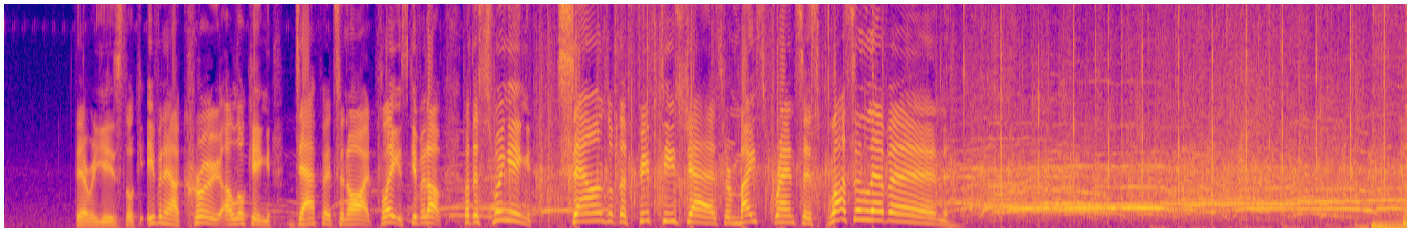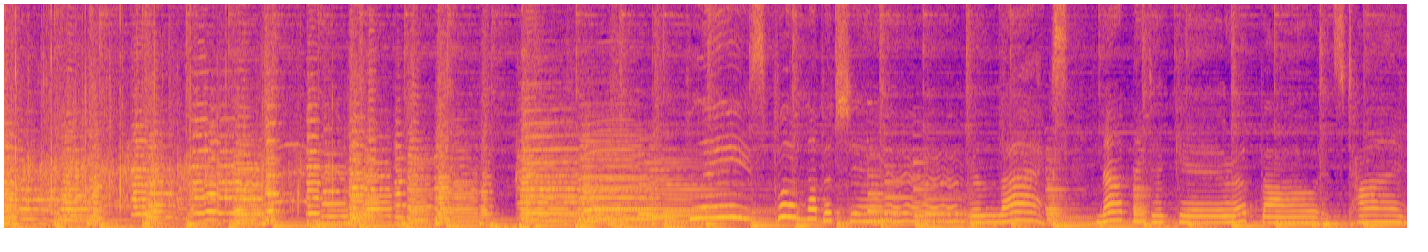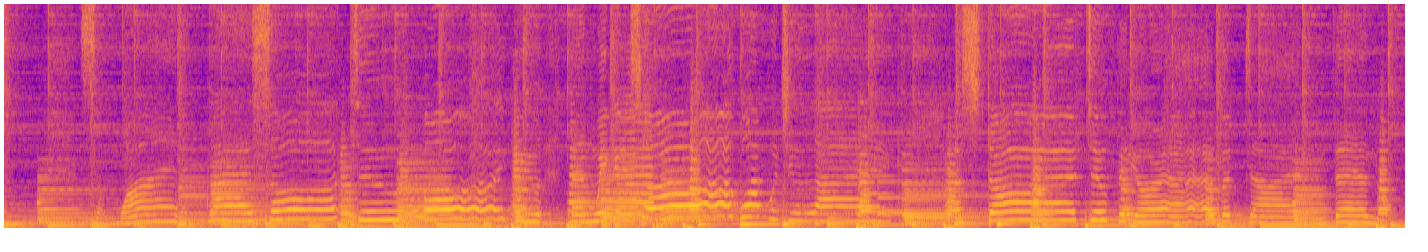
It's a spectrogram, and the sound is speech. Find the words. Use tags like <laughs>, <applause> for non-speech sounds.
There he is. Look, even our crew are looking dapper tonight. Please give it up for the swinging sounds of the 50s jazz from Mace Francis, plus 11. Chair, relax, nothing to care about. It's time. Some wine, a glass or two for you. Then we can talk. What would you like? A start to fill your appetite, and then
